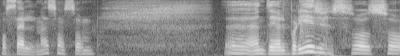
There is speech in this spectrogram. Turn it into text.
på cellene, sånn som uh, en del blir, så, så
